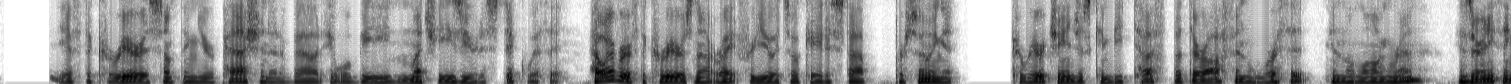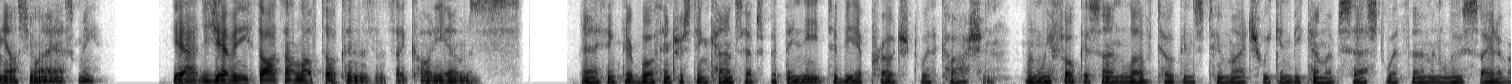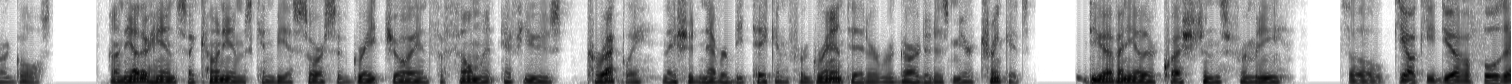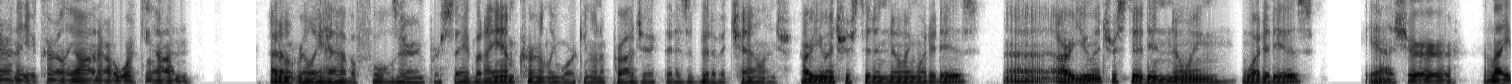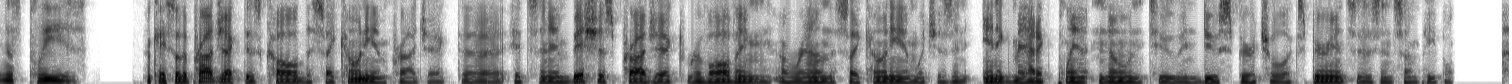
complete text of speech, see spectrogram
If the career is something you're passionate about, it will be much easier to stick with it. However, if the career is not right for you, it's okay to stop pursuing it. Career changes can be tough, but they're often worth it in the long run. Is there anything else you want to ask me? Yeah, did you have any thoughts on love tokens and psychoniums? And I think they're both interesting concepts, but they need to be approached with caution. When we focus on love tokens too much, we can become obsessed with them and lose sight of our goals. On the other hand, psychoniums can be a source of great joy and fulfillment if used correctly. They should never be taken for granted or regarded as mere trinkets. Do you have any other questions for me? So, Keoki, do you have a fool's errand that you're currently on or working on? I don't really have a fool's errand per se, but I am currently working on a project that is a bit of a challenge. Are you interested in knowing what it is? Uh, are you interested in knowing what it is? Yeah, sure. Enlighten us, please. Okay, so the project is called the Psychonium Project. Uh, it's an ambitious project revolving around the Psychonium, which is an enigmatic plant known to induce spiritual experiences in some people.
